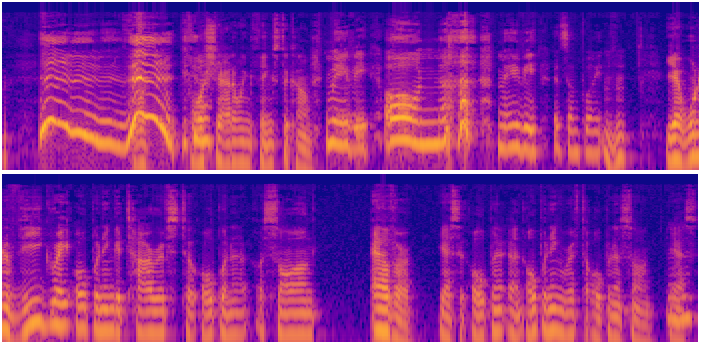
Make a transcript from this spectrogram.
Foreshadowing things to come. Maybe. Oh no. Maybe at some point. Mm-hmm. Yeah, one of the great opening guitar riffs to open a, a song ever. Yes, it open an opening riff to open a song. Mm-hmm. Yes.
